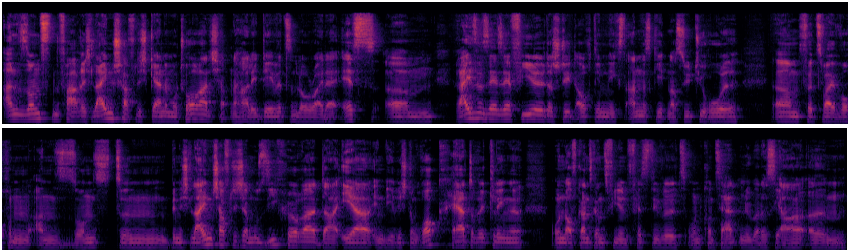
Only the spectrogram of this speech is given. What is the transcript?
Ansonsten fahre ich leidenschaftlich gerne Motorrad. Ich habe eine Harley Davidson Lowrider S. Ähm, reise sehr, sehr viel. Das steht auch demnächst an. Es geht nach Südtirol ähm, für zwei Wochen. Ansonsten bin ich leidenschaftlicher Musikhörer, da eher in die Richtung Rock, härtere Klinge und auf ganz, ganz vielen Festivals und Konzerten über das Jahr. Ähm,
